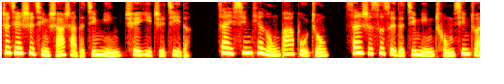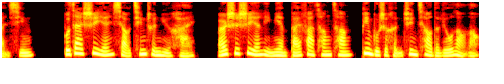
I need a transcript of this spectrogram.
这件事情，傻傻的金明却一直记得。在《新天龙八部》中，三十四岁的金明重新转型，不再饰演小清纯女孩，而是饰演里面白发苍苍、并不是很俊俏的刘姥姥。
